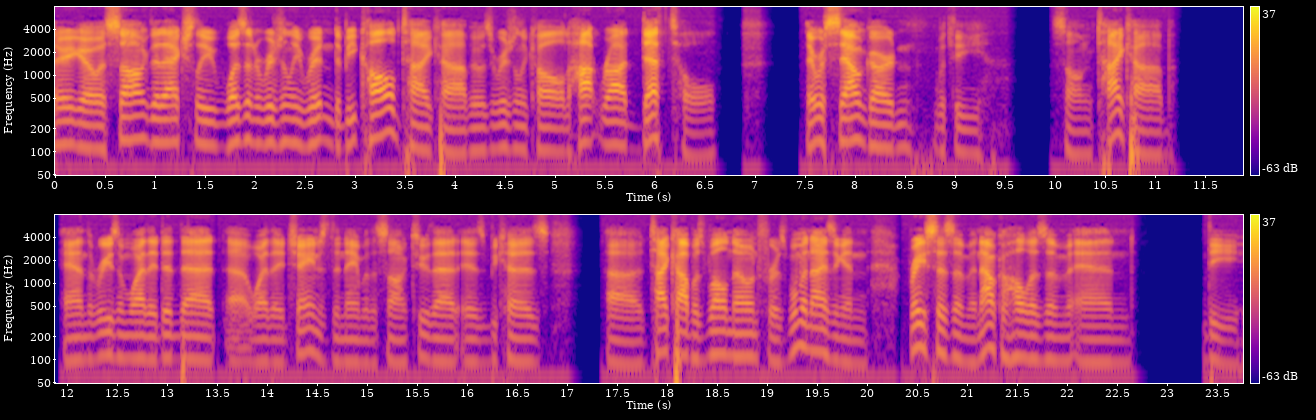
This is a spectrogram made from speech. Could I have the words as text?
There you go. A song that actually wasn't originally written to be called Ty Cobb. It was originally called Hot Rod Death Toll. There was Soundgarden with the song Ty Cobb. And the reason why they did that, uh, why they changed the name of the song to that, is because uh, Ty Cobb was well known for his womanizing and racism and alcoholism, and the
